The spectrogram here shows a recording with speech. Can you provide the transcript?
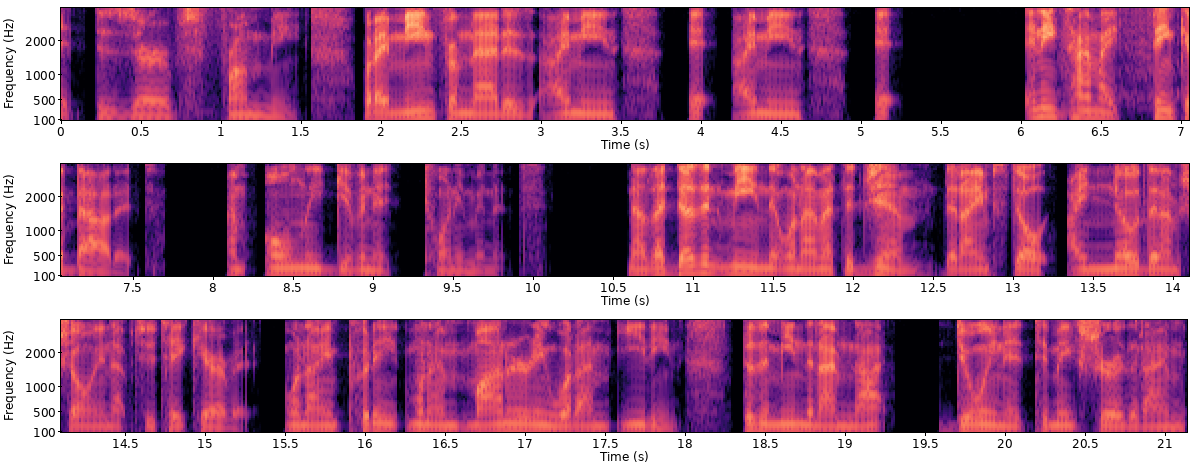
it deserves from me. What I mean from that is, I mean, it, I mean, it, anytime I think about it, I'm only giving it 20 minutes. Now that doesn't mean that when I'm at the gym that I am still I know that I'm showing up to take care of it. When I'm putting when I'm monitoring what I'm eating, doesn't mean that I'm not doing it to make sure that I'm,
